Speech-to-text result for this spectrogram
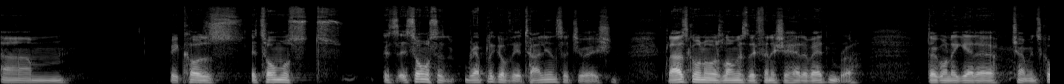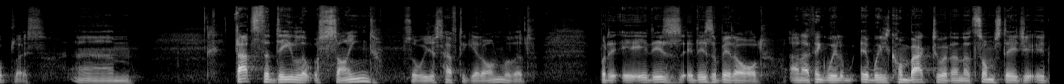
um, because it's almost it's it's almost a replica of the Italian situation. Glasgow know as long as they finish ahead of Edinburgh, they're going to get a Champions Cup place. Um, that's the deal that was signed so we just have to get on with it. But it, it is it is a bit odd, and I think we'll it, we'll come back to it, and at some stage it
